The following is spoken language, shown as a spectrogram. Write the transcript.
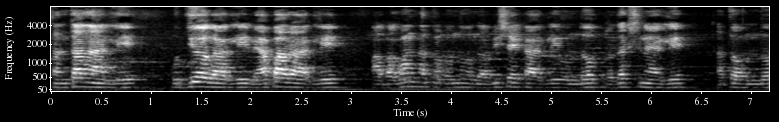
ಸಂತಾನ ಆಗಲಿ ಉದ್ಯೋಗ ಆಗಲಿ ವ್ಯಾಪಾರ ಆಗಲಿ ಆ ಭಗವಂತನ ಹತ್ರ ಬಂದು ಒಂದು ಅಭಿಷೇಕ ಆಗಲಿ ಒಂದು ಪ್ರದಕ್ಷಿಣೆ ಆಗಲಿ ಅಥವಾ ಒಂದು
